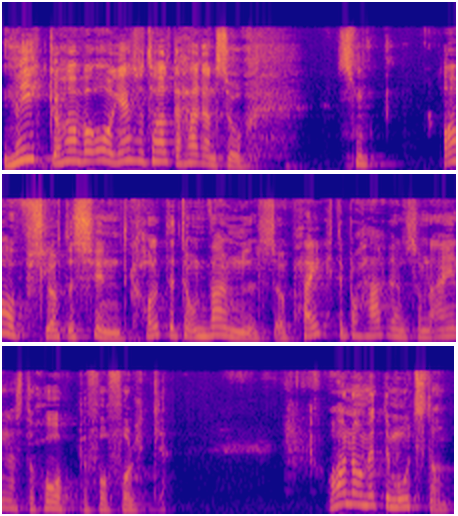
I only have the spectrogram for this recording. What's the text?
Mika han var òg en som talte Herrens ord, som avslørte synd, kalte til omvendelse og pekte på Herren som det eneste håpet for folket. Og han òg møtte motstand.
